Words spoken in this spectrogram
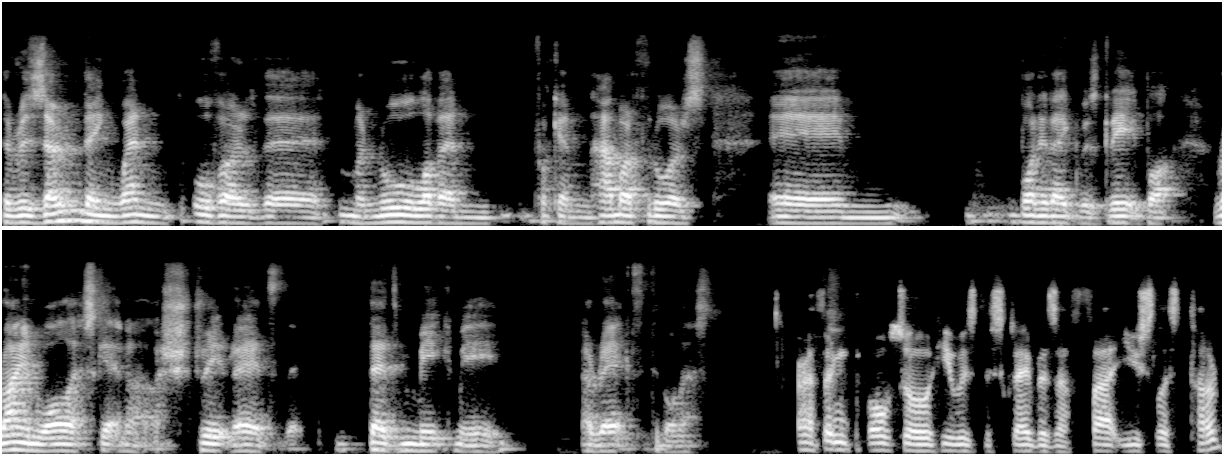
the resounding win over the Monroe loving fucking hammer throwers, um, Bonnyrigg was great. But Ryan Wallace getting a, a straight red did make me erect, to be honest. I think also he was described as a fat, useless turd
